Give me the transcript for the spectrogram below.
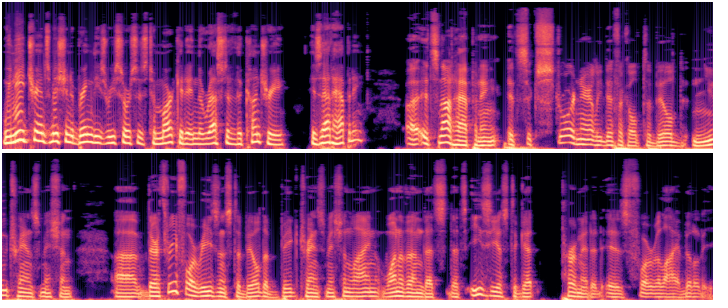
We need transmission to bring these resources to market in the rest of the country. Is that happening? Uh, it's not happening. It's extraordinarily difficult to build new transmission. Uh, there are three or four reasons to build a big transmission line. One of them that's that's easiest to get permitted is for reliability.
